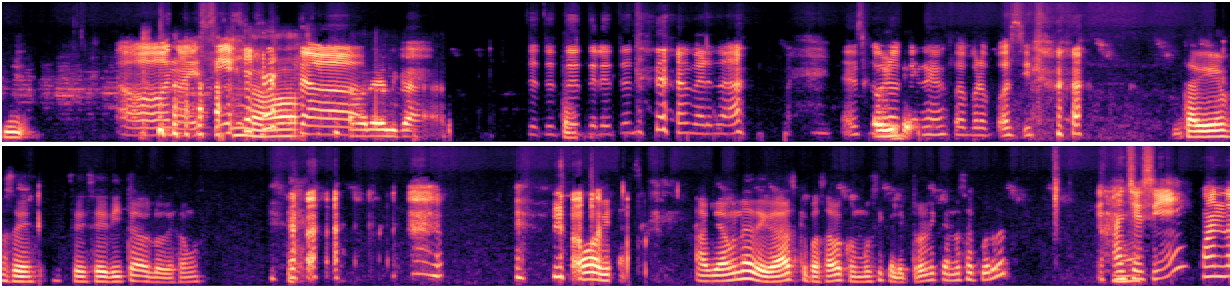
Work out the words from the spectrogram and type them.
sí, Oh, no es cierto. No, Aurelga. ¿Verdad? Les juro Oye. que no fue a propósito. está bien, pues se, se, se edita o lo dejamos. Oh, había, había una de gas que pasaba con música electrónica, ¿no se acuerdan? Manches, ¿sí? ¿Cuándo?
